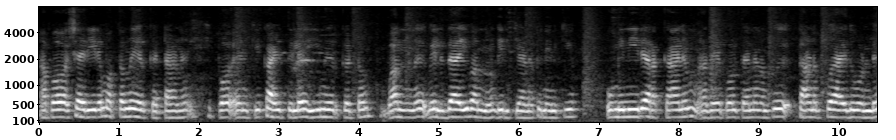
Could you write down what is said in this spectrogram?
അപ്പോൾ ശരീരം മൊത്തം നീർക്കെട്ടാണ്. ഇപ്പോൾ എനിക്ക് കഴുത്തിൽ ഈ നീർക്കെട്ടും വന്ന് വലുതായി വന്നുകൊണ്ടിരിക്കുകയാണ് പിന്നെ എനിക്ക് ഉമിനീര് ഇറക്കാനും അതേപോലെ തന്നെ നമുക്ക് തണുപ്പ് ആയതുകൊണ്ട്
